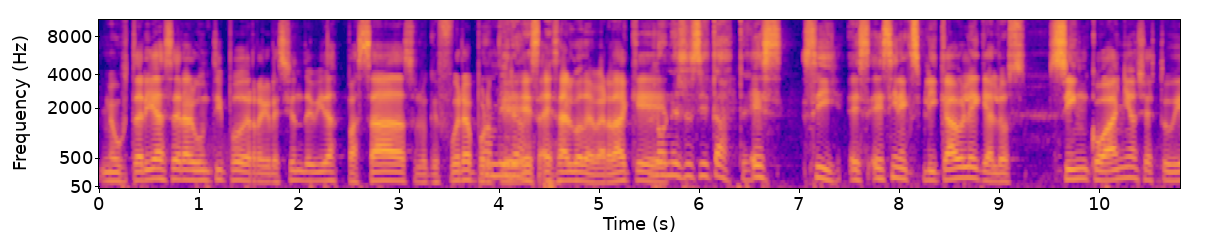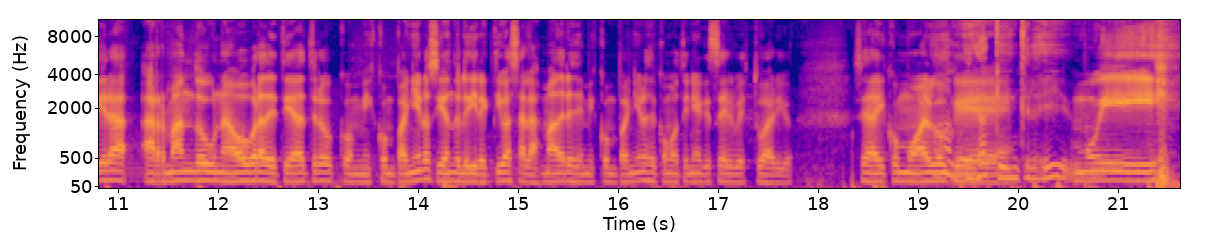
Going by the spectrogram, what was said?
Me gustaría hacer algún tipo de regresión de vidas pasadas o lo que fuera, porque mira. es, es algo de verdad que... Lo necesitaste. Es, sí, es, es inexplicable que a los cinco años ya estuviera armando una obra de teatro con mis compañeros y dándole directivas a las madres de mis compañeros de cómo tenía que ser el vestuario. O sea, hay como algo Ah, que... mirá qué increíble. Muy...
